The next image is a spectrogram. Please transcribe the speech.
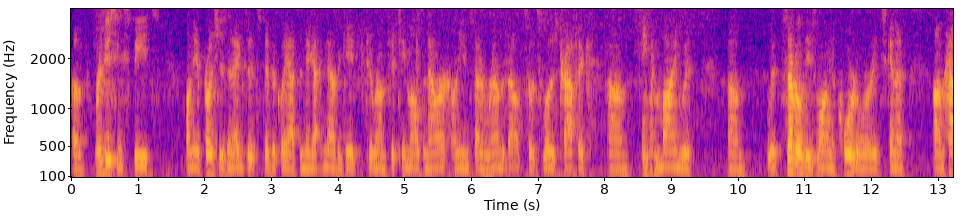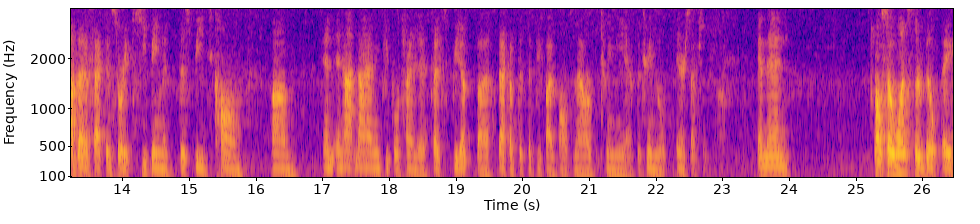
of reducing speeds on the approaches and exits. Typically have to navigate to around 15 miles an hour on the inside of a roundabout. So it slows traffic um, and combined with um, with several of these along the corridor, it's going to um, have that effect of sort of keeping the, the speeds calm um, and, and not, not having people trying to, to speed up uh, back up to 55 miles an hour between the uh, between the intersections. And then also once they're built, they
